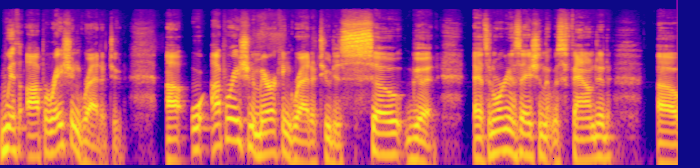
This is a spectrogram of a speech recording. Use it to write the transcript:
with Operation Gratitude. Uh, Operation American Gratitude is so good. It's an organization that was founded uh,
